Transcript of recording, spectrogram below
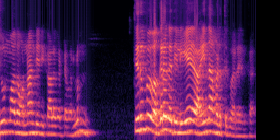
ஜூன் மாதம் ஒன்றாம் தேதி காலகட்டம் வரலும் திரும்ப வக்ரகதியிலேயே ஐந்தாம் இடத்துக்கு வர இருக்கார்.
